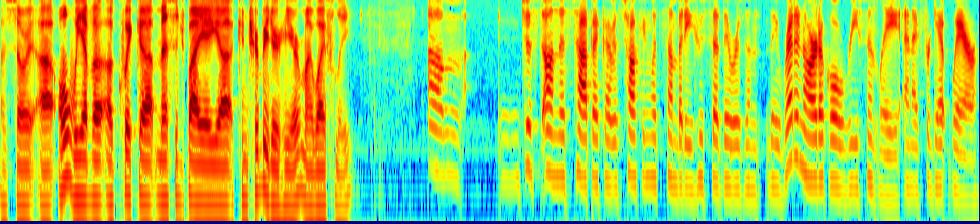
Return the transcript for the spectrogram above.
uh, sorry. Uh, oh, we have a, a quick uh, message by a uh, contributor here, my wife Lee. Um, just on this topic, I was talking with somebody who said there was an they read an article recently, and I forget where,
